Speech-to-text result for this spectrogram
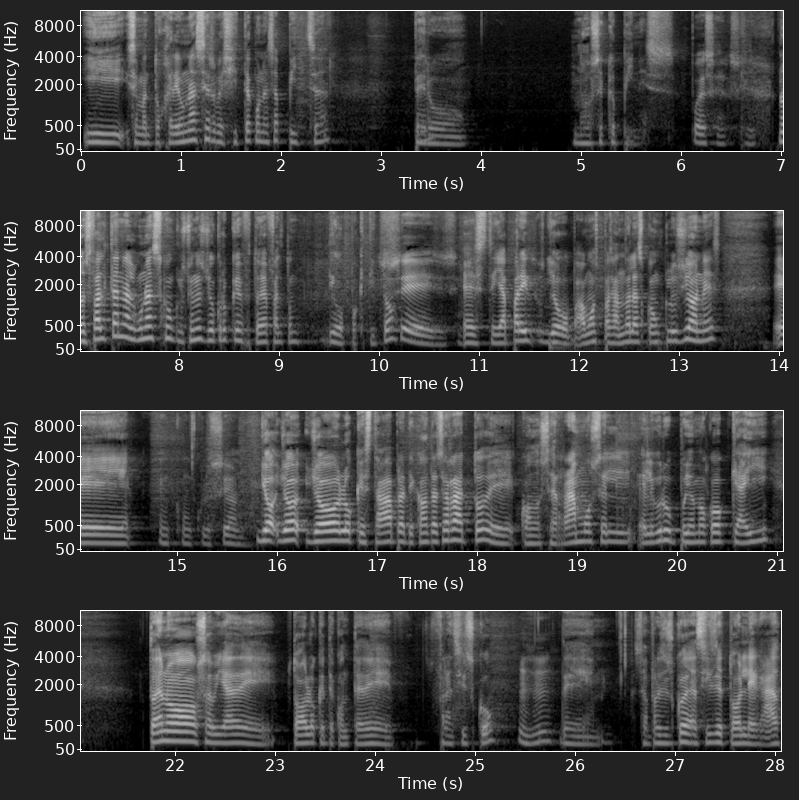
Y se me antojaría una cervecita con esa pizza, pero no sé qué opines. Puede ser, sí. Nos faltan algunas conclusiones, yo creo que todavía falta un, digo, poquitito. Sí, sí, sí. Este, ya para ir, yo, vamos pasando a las conclusiones. Eh, En conclusión. yo, yo, yo lo que estaba platicando hace rato, de cuando cerramos el, el grupo, yo me acuerdo que ahí todavía no sabía de todo lo que te conté de Francisco, de San Francisco de Asís, de todo el legado.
